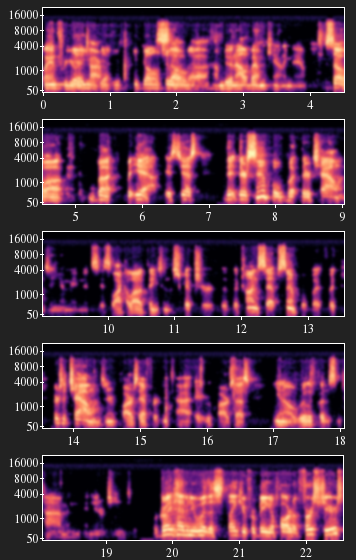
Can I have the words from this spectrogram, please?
Plan for your yeah, retirement. you've, you've gone too So long uh, I'm doing Alabama counting now. So, uh, but but yeah, it's just they're, they're simple, but they're challenging. I mean, it's it's like a lot of things in the scripture. The, the concept's simple, but but there's a challenge, and it requires effort and time. It requires us, you know, really putting some time and, and energy into it. Great having you with us. Thank you for being a part of First Years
